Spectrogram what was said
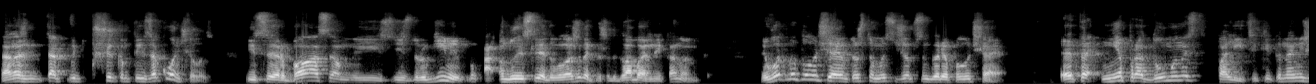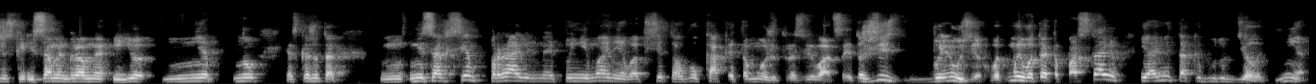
Она же так ведь пшиком-то и закончилась. И с Airbus, и с, и с другими. Ну, а, ну, и следовало ожидать, потому что это глобальная экономика. И вот мы получаем то, что мы собственно говоря, получаем. Это непродуманность политики экономической, и самое главное, ее не, ну, я скажу так, не совсем правильное понимание вообще того, как это может развиваться. Это жизнь в иллюзиях. Вот мы вот это поставим, и они так и будут делать. Нет.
